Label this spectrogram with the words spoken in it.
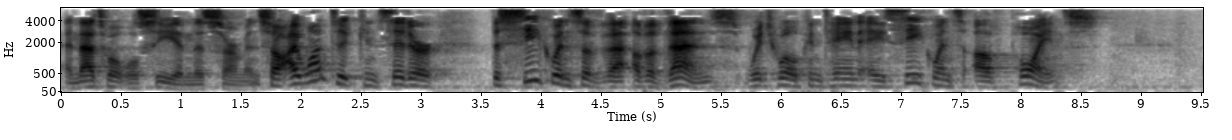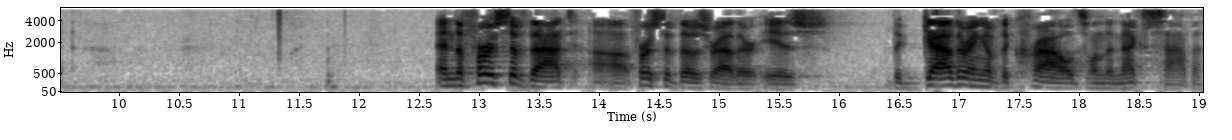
and that's what we'll see in this sermon. So I want to consider the sequence of, of events, which will contain a sequence of points. And the first of that, uh, first of those rather, is the gathering of the crowds on the next Sabbath.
